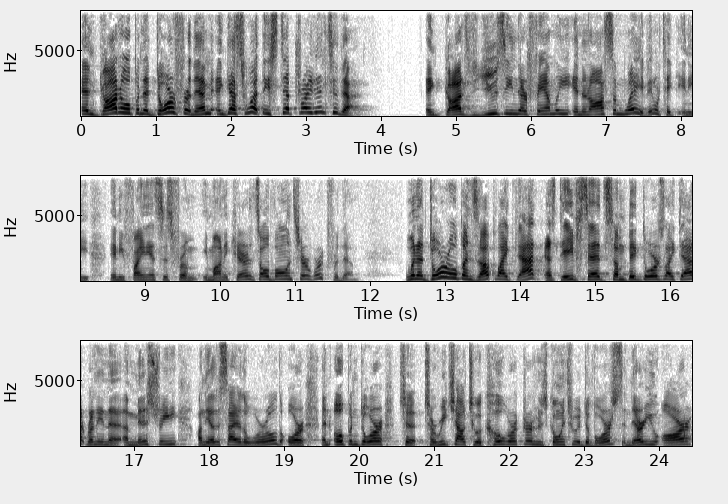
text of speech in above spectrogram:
And God opened a door for them. And guess what? They stepped right into that. And God's using their family in an awesome way. They don't take any, any finances from Imani Care, it's all volunteer work for them. When a door opens up like that, as Dave said, some big doors like that, running a, a, ministry on the other side of the world, or an open door to, to reach out to a coworker who's going through a divorce, and there you are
